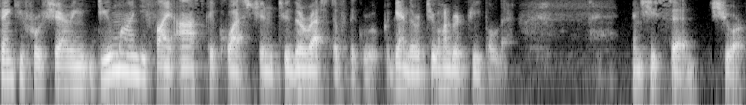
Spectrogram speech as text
Thank you for sharing. Do you mind if I ask a question to the rest of the group? Again, there are 200 people there. And she said, Sure.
